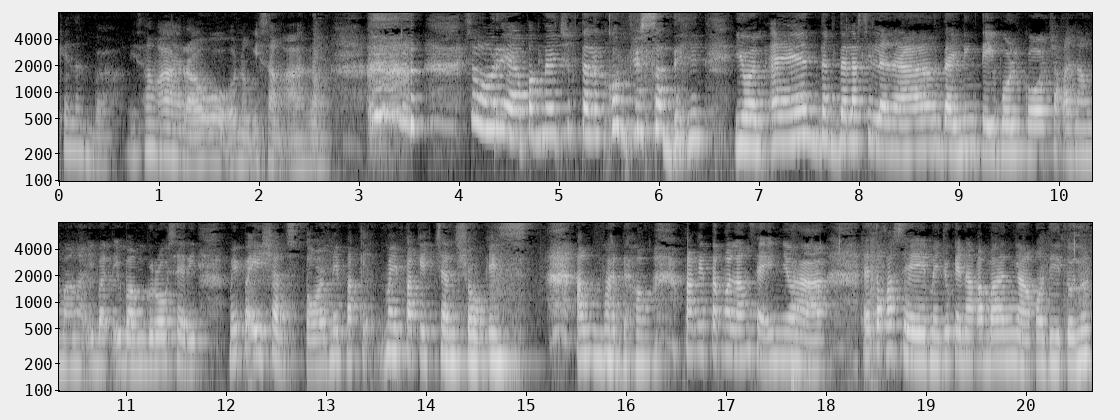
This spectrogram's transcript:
Kailan ba? Isang araw? Oo, nung isang araw. Sorry ah, pag night shift talaga confused sa date. Yun, and nagdala sila ng dining table ko, tsaka ng mga iba't ibang grocery. May pa-Asian store, may, pa may pa-kitchen showcase ang madam. Pakita ko lang sa inyo ha. Ito kasi medyo kinakabahan nga ako dito. Nun,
